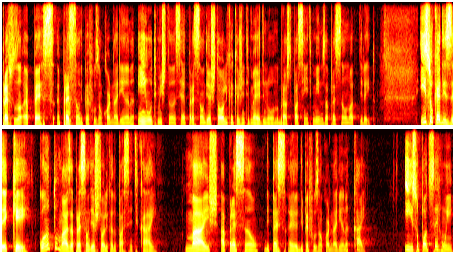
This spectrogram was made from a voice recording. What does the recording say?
perfusão, é, é pressão de perfusão coronariana, em última instância, é pressão diastólica, que a gente mede no, no braço do paciente, menos a pressão no ato direito. Isso quer dizer que, quanto mais a pressão diastólica do paciente cai, mais a pressão de, é, de perfusão coronariana cai. E isso pode ser ruim,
